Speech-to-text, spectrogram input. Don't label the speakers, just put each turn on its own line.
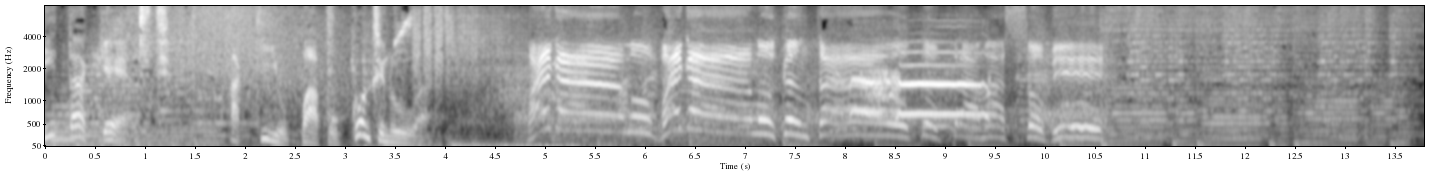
Itacast. Aqui o papo continua.
Vai galo, vai galo, canta alto pra massa ouvir.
